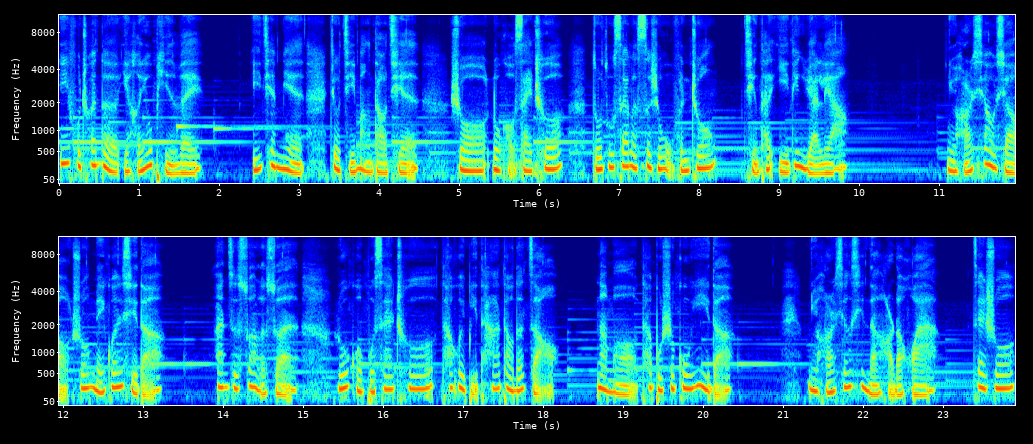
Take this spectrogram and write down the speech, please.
衣服穿的也很有品味。一见面就急忙道歉，说路口塞车，足足塞了四十五分钟，请他一定原谅。女孩笑笑说：“没关系的。”暗自算了算，如果不塞车，他会比他到得早，那么他不是故意的。女孩相信男孩的话。再说，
